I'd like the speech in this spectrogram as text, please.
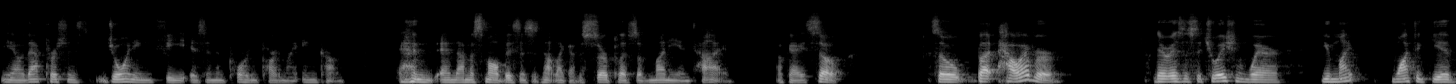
you know, that person's joining fee is an important part of my income. And, and I'm a small business. It's not like I have a surplus of money and time. Okay, so, so, but however, there is a situation where you might want to give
